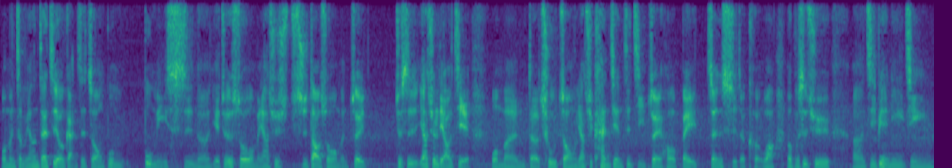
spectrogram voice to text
我们怎么样在自由感之中不不迷失呢？也就是说，我们要去知道说，我们最就是要去了解我们的初衷，要去看见自己最后被真实的渴望，而不是去呃，即便你已经。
